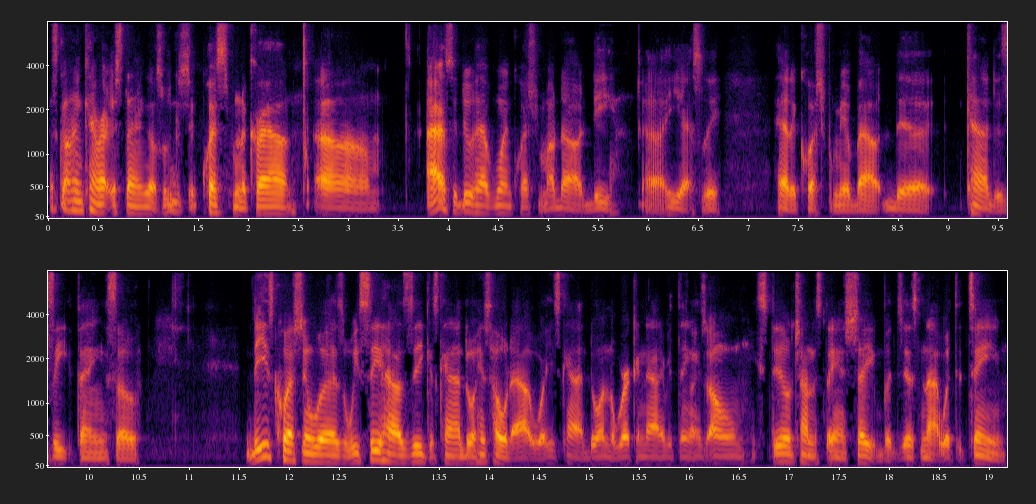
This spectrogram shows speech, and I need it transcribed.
let's go ahead and kind of wrap this thing up. So we get some questions from the crowd. Um, I actually do have one question from my dog D. Uh, he actually had a question for me about the kind of the Zeke thing. So D's question was, we see how Zeke is kind of doing his holdout, where he's kind of doing the working out, everything on his own. He's still trying to stay in shape, but just not with the team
